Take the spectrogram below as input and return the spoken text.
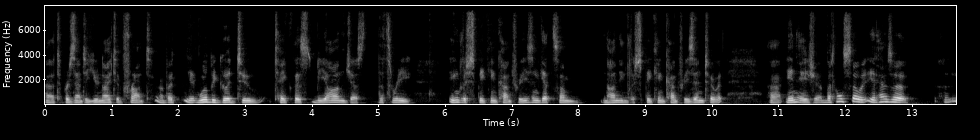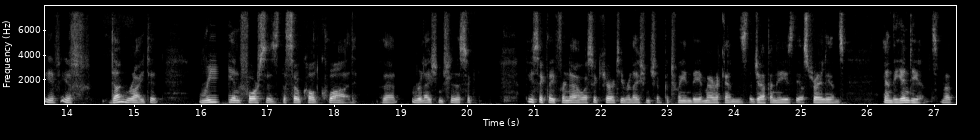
uh, to present a united front. But it will be good to take this beyond just the three English speaking countries and get some non English speaking countries into it uh, in Asia. But also, it has a if, if done right, it reinforces the so-called Quad, that relationship, basically for now a security relationship between the Americans, the Japanese, the Australians, and the Indians. But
